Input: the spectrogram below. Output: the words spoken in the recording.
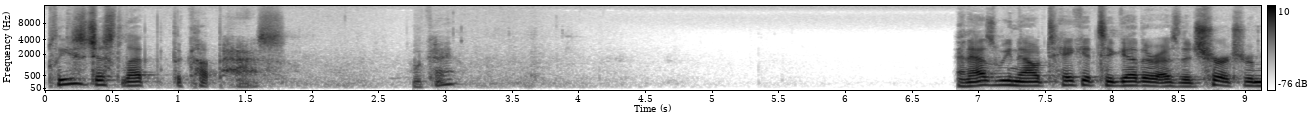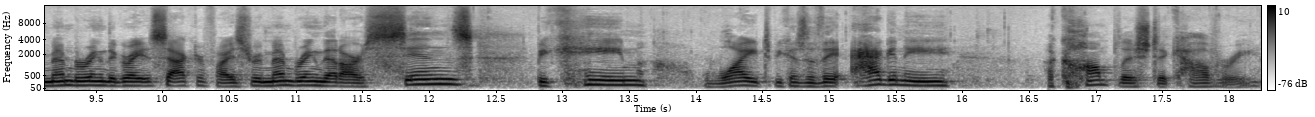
please just let the cup pass. Okay? And as we now take it together as the church, remembering the great sacrifice, remembering that our sins became white because of the agony accomplished at Calvary.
